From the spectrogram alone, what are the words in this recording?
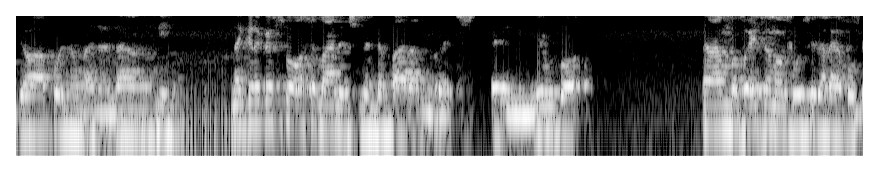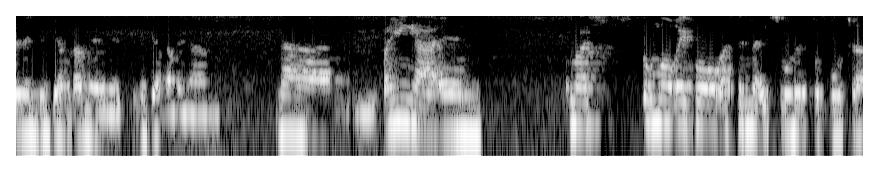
gawa po nung ano, nang hin- nag-request po ako sa management ng parang rest. And yun po, na mabait naman po sila kaya po pinagbigyan kami, binigyan kami ng na pahinga and mas umokay po ako kasi naisulat ko po siya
